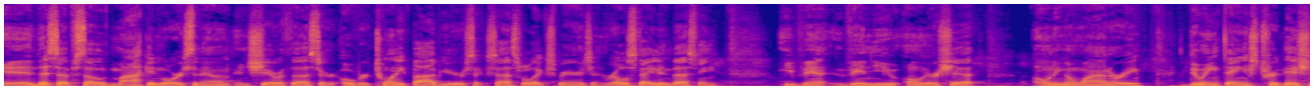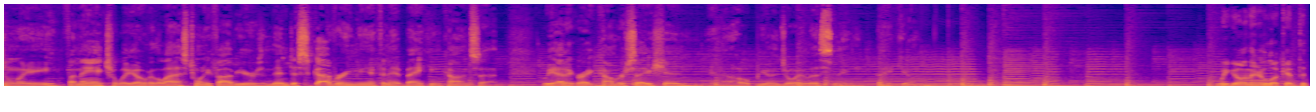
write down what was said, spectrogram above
In this episode, Mike and Lori sit down and share with us their over 25 year successful experience in real estate investing, event venue ownership, owning a winery, doing things traditionally, financially over the last 25 years, and then discovering the infinite banking concept. We had a great conversation, and I hope you enjoy listening. Thank you. We go in there and look at the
